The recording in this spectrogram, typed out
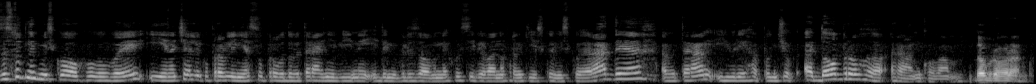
Заступник міського голови і начальник управління супроводу ветеранів війни і демобілізованих осіб Івано-Франківської міської ради, ветеран Юрій Гапончук. Доброго ранку вам. Доброго ранку.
